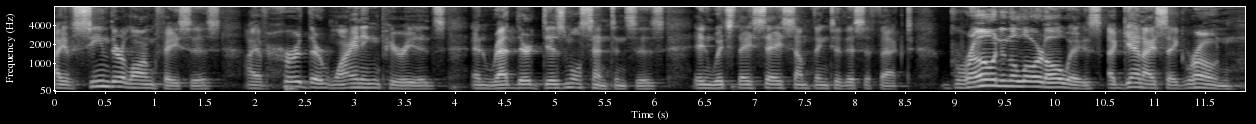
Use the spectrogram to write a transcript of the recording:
I have seen their long faces, I have heard their whining periods, and read their dismal sentences, in which they say something to this effect Groan in the Lord always. Again, I say, groan.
